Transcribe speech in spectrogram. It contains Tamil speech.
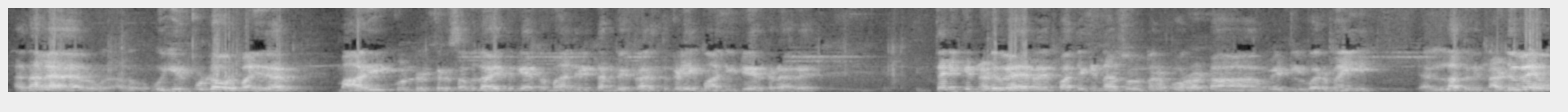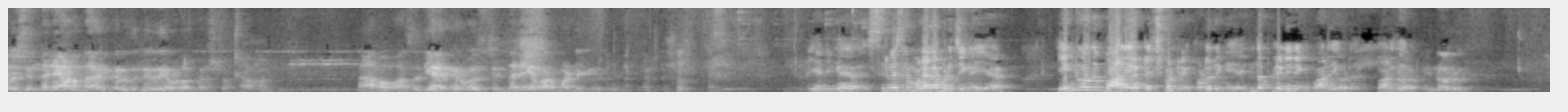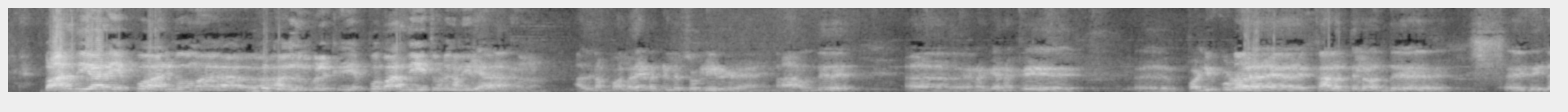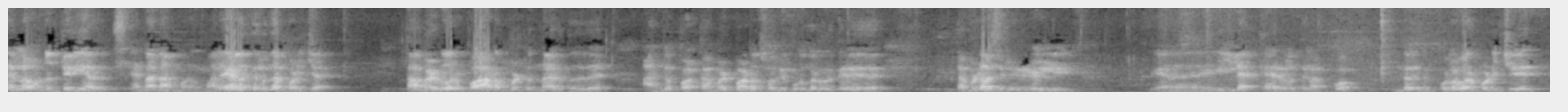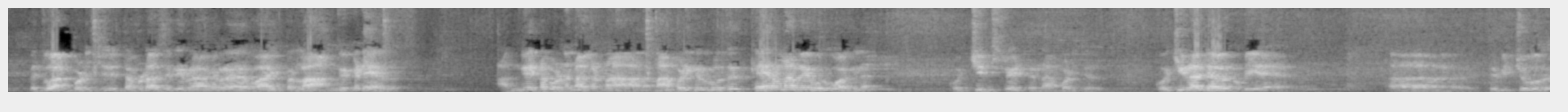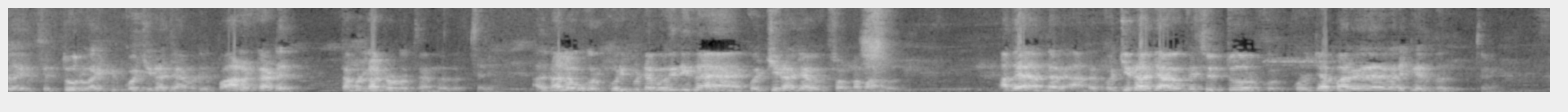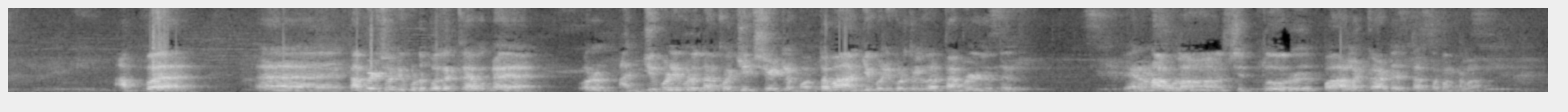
அதனால அது உயிர்ப்புள்ள ஒரு மனிதர் மாறிக்கொண்டிருக்கிற சமுதாயத்துக்கு ஏற்ற மாதிரி தன்னுடைய கருத்துக்களையும் மாற்றிக்கிட்டே இருக்கிறாரு. இத்தனைக்கு நடுவே பார்த்தீங்கன்னா சுதந்திர போராட்டம் வீட்டில் வறுமை எல்லாத்துக்கும் நடுவே ஒரு சிந்தனையாளனா இருக்கிறதுங்கிறது எவ்வளவு கஷ்டம். நாம வசதியா இருக்கிற போது சிந்தனையே வரமாட்டேங்குது. ஐயா நீங்க சிறு வயசுல மலையாளம் படிச்சீங்க ஐயா. எங்க வந்து பாரதியார் டச் பண்றீங்க? தொடருங்க ஐயா. இந்த பிள்ளை என்ன நீங்க பாரதியோட பாரதியோட இன்னொரு பாரதியார எப்போ அறிமுகம் ஆ- உங்களுக்கு- ஆகுது உங்களுக்கு? எப்போ பாரதியை அப்படியா? தொடங்குறீங்க ஆமா. அது நான் பல இடங்கள்ல சொல்லியிருக்கிறேன். நான் வந்து எனக்கு எனக்கு பள்ளிக்கூட காலத்துல வந்து இது இதெல்லாம் ஒன்றும் தெரியாது. ஏன்னா நான் மலையாளத்துல தான் படித்தேன். தமிழ் ஒரு பாடம் மட்டும்தான் இருந்தது. அங்க ப தமிழ் பாடம் சொல்லி கொடுக்கறதுக்கு தமிழாசிரியர்கள் இல்லை கேரளத்தில் அப்போ. இந்த புலவர் படிச்சு வித்வான் படிச்சு தமிழாசிரியர் ஆகிற வாய்ப்பெல்லாம் அங்க கிடையாது. அங்க என்ன பண்ணுனாங்கன்னா நான் படிக்கிற போது கேரளாவே உருவாகல. கொச்சின் ஸ்டேட் நான் படித்தது கொச்சி ராஜாவினுடைய திருச்சூர் சித்தூர் வரைக்கும் கொச்சி ராஜாவினுடைய பாலக்காடு தமிழ்நாட்டோட சேர்ந்தது. சரி அதனால ஒரு குறிப்பிட்ட பகுதி தான் கொச்சி ராஜாவுக்கு சொந்தமானது. அதை அந்த அந்த கொச்சி ராஜாவுக்கு சித்தூர் கொ- கொல்ஜாம்பார் வரைக்கும் இருந்தது. சரி. அப்ப தமிழ் சொல்லி கொடுப்பதற்கு அவங்க ஒரு அஞ்சு பள்ளிக்கூடம் தான் கொச்சின் ஸ்டேட்ல மொத்தமா அஞ்சு பள்ளிக்கூடத்துல தான் தமிழ் இருந்தது. எறணாகுளம் சித்தூர் பாலக்காடு தத்தமங்கலம்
